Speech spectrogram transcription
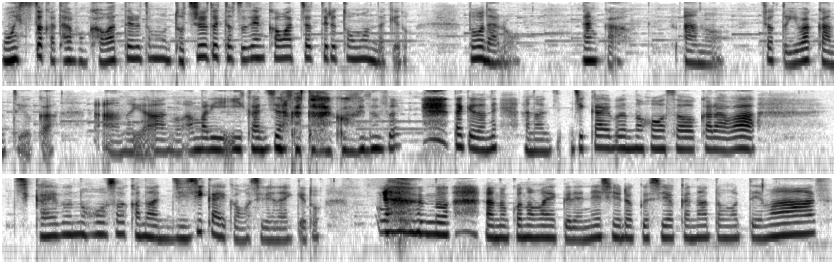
音質とか多分変わってると思う。途中で突然変わっちゃってると思うんだけど、どうだろう？なんか、あの、ちょっと違和感というか、あの、いや、あの、あんまりいい感じじゃなかったらごめんなさい。だけどね、あの、次回分の放送からは、次回分の放送かな次次回かもしれないけど、の、あの、このマイクでね、収録しようかなと思っています。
